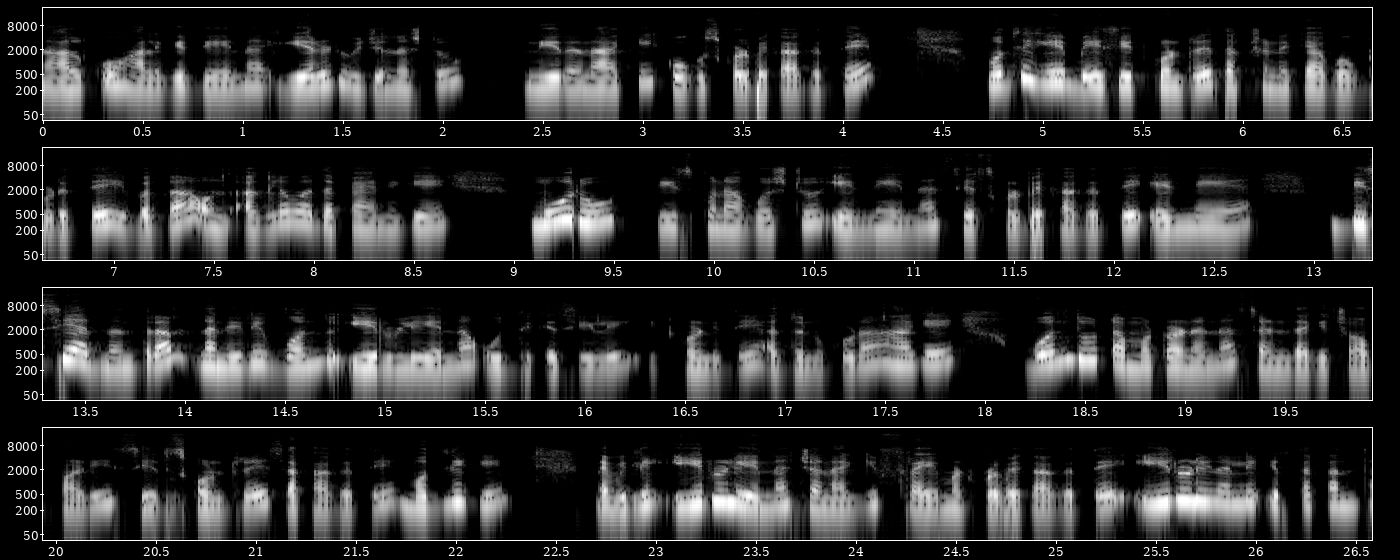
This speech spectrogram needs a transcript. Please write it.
4 ಆಲೂಗೆಡ್ಡೆಯನ್ನ 2 ವಿಜಿಲ್‌ನಷ್ಟು ನೀರನ್ನ ಹಾಕಿ ಕೂಗಿಸ್ಕೊಳ್ಬೇಕಾಗತ್ತೆ. ಮೊದಲಿಗೆ ಬೇಯಿಸಿ ಇಟ್ಕೊಂಡ್ರೆ ತಕ್ಷಣಕ್ಕೆ ಆಗೋಗ್ಬಿಡುತ್ತೆ. ಇವಾಗ ಒಂದು ಅಗಲವಾದ ಪ್ಯಾನಿಗೆ 3 ಟೀ ಸ್ಪೂನ್ ಆಗುವಷ್ಟು ಎಣ್ಣೆಯನ್ನು ಸೇರಿಸ್ಕೊಳ್ಬೇಕಾಗತ್ತೆ. ಎಣ್ಣೆ ಬಿಸಿ ಆದ ನಂತರ ನಾನಿಲ್ಲಿ ಒಂದು ಈರುಳ್ಳಿಯನ್ನು ಉದ್ದಕ್ಕೆ ಸೀಳಿ ಇಟ್ಕೊಂಡಿದ್ದೆ ಅದನ್ನು ಕೂಡ ಹಾಗೆ ಒಂದು ಟೊಮೊಟೊ ಹಣ್ಣನ್ನು ಸಣ್ಣದಾಗಿ ಚಾಪ್ ಮಾಡಿ ಸೇರಿಸ್ಕೊಂಡ್ರೆ ಸಾಕಾಗುತ್ತೆ. ಮೊದಲಿಗೆ ನಾವಿಲ್ಲಿ ಈರುಳ್ಳಿಯನ್ನು ಚೆನ್ನಾಗಿ ಫ್ರೈ ಮಾಡ್ಕೊಳ್ಬೇಕಾಗತ್ತೆ. ಈರುಳ್ಳಿನಲ್ಲಿ ಇರ್ತಕ್ಕಂಥ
